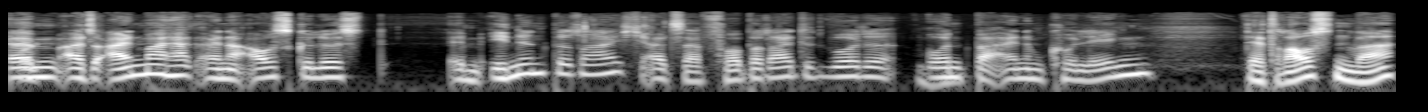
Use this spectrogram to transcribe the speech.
Ähm, also einmal hat einer ausgelöst im Innenbereich, als er vorbereitet wurde, und bei einem Kollegen, der draußen war,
